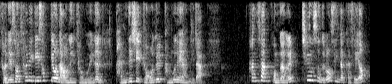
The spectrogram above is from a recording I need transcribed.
변에서 혈액이 섞여 나오는 경우에는 반드시 병원을 방문해야 합니다. 항상 건강을 최우선으로 생각하세요.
